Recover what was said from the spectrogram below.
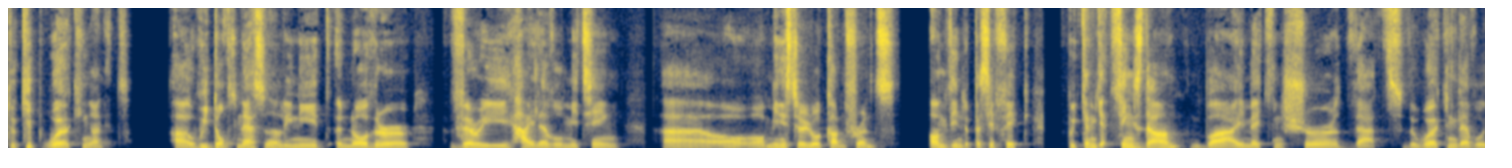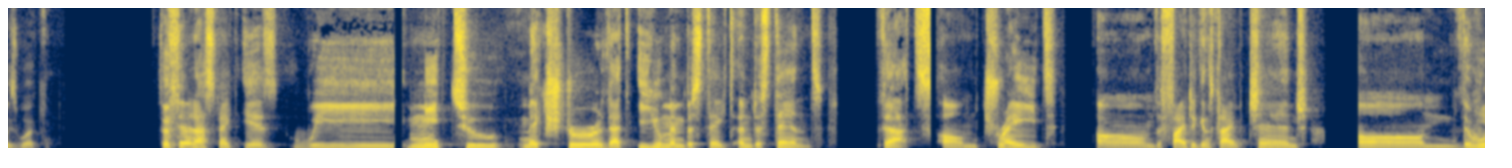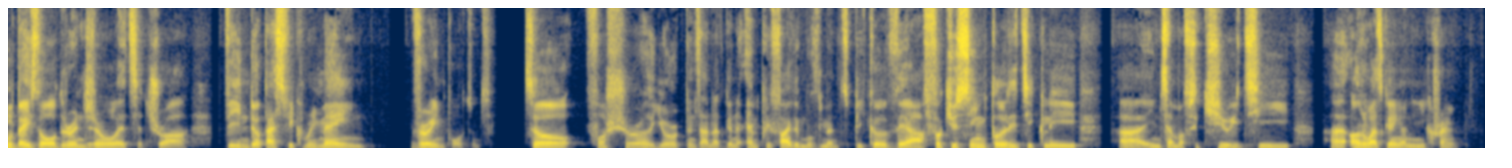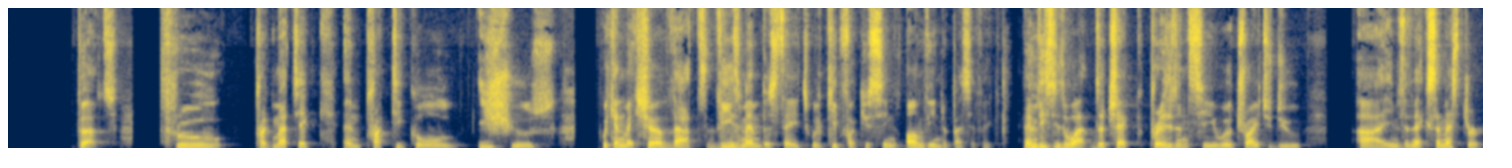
to keep working on it. Uh, we don't necessarily need another very high-level meeting uh, or, or ministerial conference on the Indo-Pacific we can get things done by making sure that the working level is working. The third aspect is we need to make sure that EU member states understand that on trade, on the fight against climate change, on the rule-based order in general, etc., the Indo-Pacific remain very important. So for sure, Europeans are not going to amplify the movement because they are focusing politically in terms of security uh, on what's going on in Ukraine. But through pragmatic and practical issues, we can make sure that these member states will keep focusing on the Indo Pacific. And this is what the Czech presidency will try to do uh, in the next semester.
